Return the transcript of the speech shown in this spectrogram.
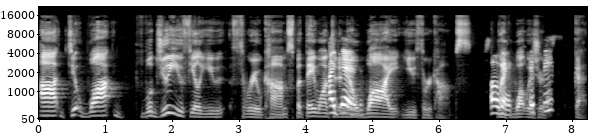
Uh, do, why? Well, do you feel you threw comps? But they wanted I to know why you threw comps. Okay, Like, what was it's your? bas- Go ahead.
